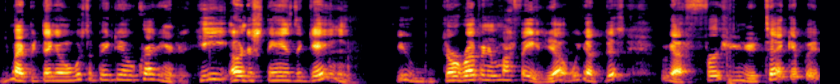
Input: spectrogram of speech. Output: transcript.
You might be thinking, well, what's the big deal with credit union? He understands the game. You throw rubbing in my face. Yep, we got this. We got First Union Tech. We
